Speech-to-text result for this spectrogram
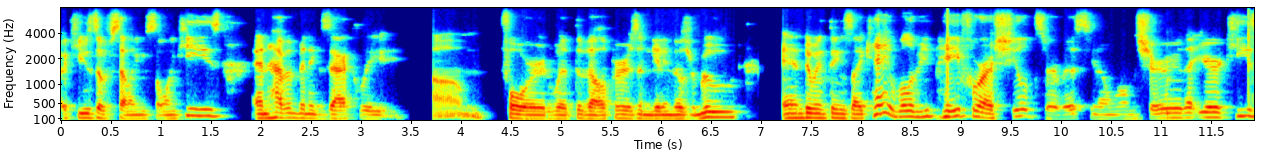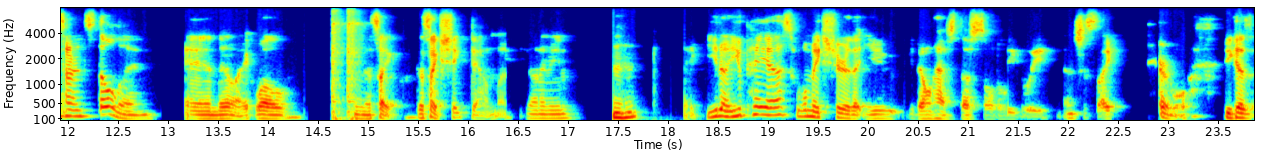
accused of selling stolen keys and haven't been exactly um, forward with developers and getting those removed and doing things like, hey, well, if you pay for our Shield service, you know, we'll ensure that your keys aren't stolen. And they're like, well, I mean, that's like that's like shakedown money. You know what I mean? Mhm. Like, you know, you pay us, we'll make sure that you, you don't have stuff sold illegally. And it's just like terrible because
